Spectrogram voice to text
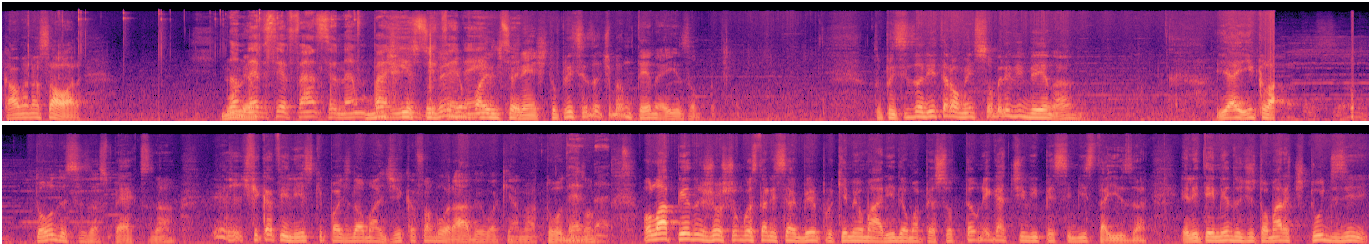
Calma nessa hora. Não Momento. deve ser fácil, né? Um Mas país tu diferente. vem de um país diferente, tu precisa te manter, né, Isa? Tu precisa literalmente sobreviver, né? E aí, claro, todos esses aspectos, né? E a gente fica feliz que pode dar uma dica favorável aqui a nós todos. Não? Olá, Pedro Joshua. Gostaria de saber por que meu marido é uma pessoa tão negativa e pessimista, Isa. Ele tem medo de tomar atitudes e,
